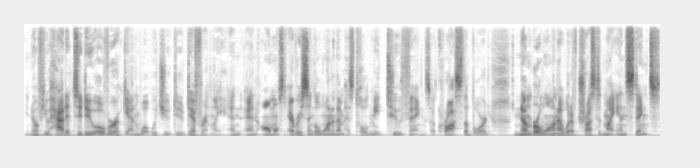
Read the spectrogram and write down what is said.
you know, if you had it to do over again, what would you do differently? And and almost every single one of them has told me two things across the board. Number one, I would have trusted my instincts.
